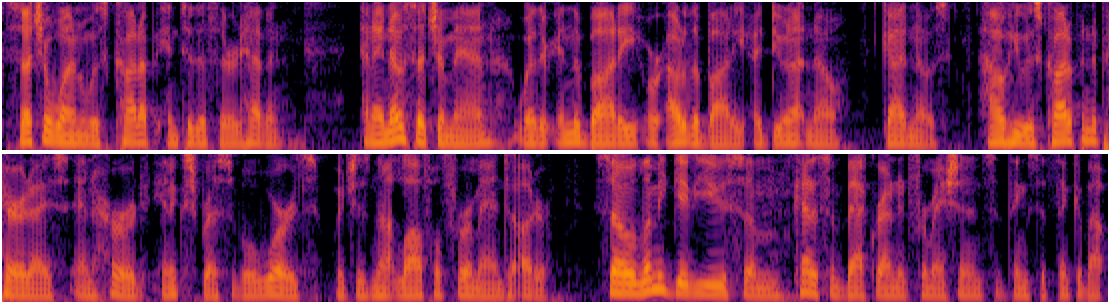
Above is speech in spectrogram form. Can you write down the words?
Such a one was caught up into the third heaven. And I know such a man, whether in the body or out of the body, I do not know. God knows. How he was caught up into paradise and heard inexpressible words, which is not lawful for a man to utter. So let me give you some kind of some background information and some things to think about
